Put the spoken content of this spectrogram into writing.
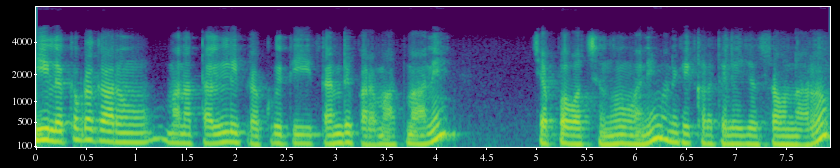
ఈ లెక్క ప్రకారం మన తల్లి ప్రకృతి తండ్రి పరమాత్మ అని చెప్పవచ్చును అని మనకి ఇక్కడ తెలియజేస్తూ ఉన్నారు.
